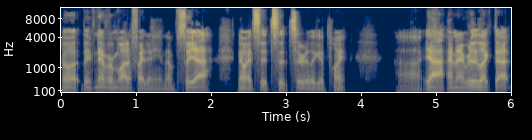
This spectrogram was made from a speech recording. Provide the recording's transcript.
No, they've never modified any of them. So yeah, no, it's it's it's a really good point. Uh, yeah, and I really like that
